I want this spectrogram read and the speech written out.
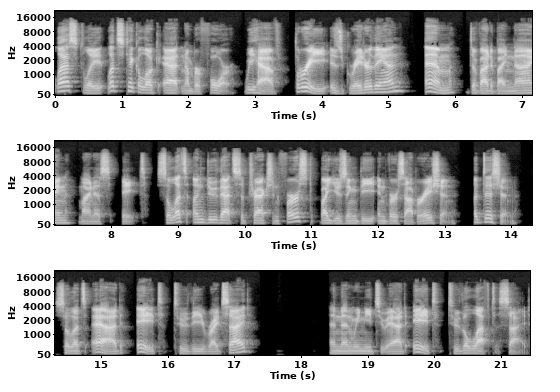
Lastly, let's take a look at number 4. We have 3 is greater than m divided by 9 minus 8. So let's undo that subtraction first by using the inverse operation, addition. So let's add 8 to the right side, and then we need to add 8 to the left side.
